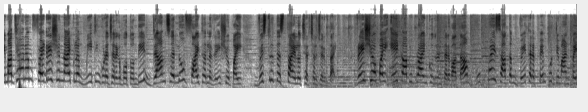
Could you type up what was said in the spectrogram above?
ఈ మధ్యాహ్నం ఫెడరేషన్ నాయకుల మీటింగ్ కూడా జరగబోతోంది. డాన్సర్లు ఫైటర్ల రేషియోపై విస్తృత స్థాయిలో చర్చలు జరుగుతాయి. రేషియోపై ఏకాభిప్రాయం కుదిరిన తర్వాత ముప్పై శాతం వేతన పెంపు డిమాండ్పై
